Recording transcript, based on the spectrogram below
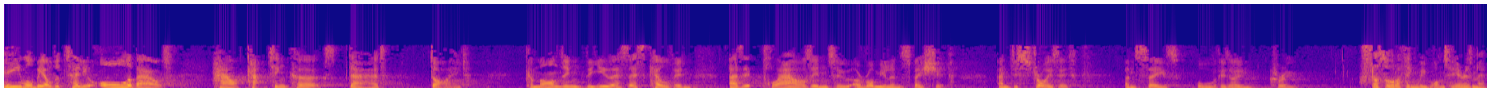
he will be able to tell you all about how Captain Kirk's dad died, commanding the USS Kelvin as it ploughs into a Romulan spaceship and destroys it and saves all of his own crew. That's the sort of thing we want here, isn't it?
